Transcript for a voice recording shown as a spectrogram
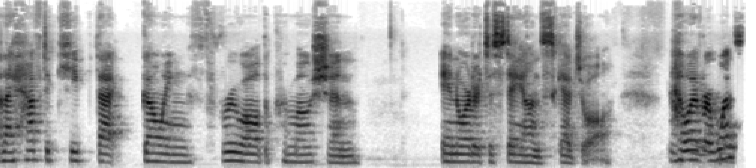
and I have to keep that going through all the promotion in order to stay on schedule. Mm-hmm. However, once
